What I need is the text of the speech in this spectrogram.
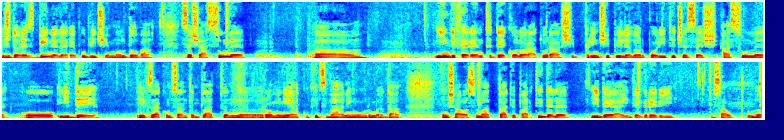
își doresc binele Republicii Moldova să-și asume indiferent de coloratura și principiile lor politice, să-și asume o idee exact cum s-a întâmplat în România cu câțiva ani în urmă, da? Când și-au asumat toate partidele ideea integrării sau uh,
